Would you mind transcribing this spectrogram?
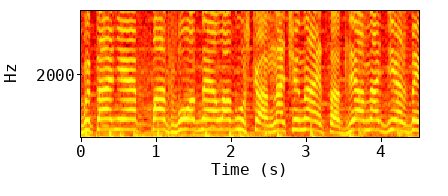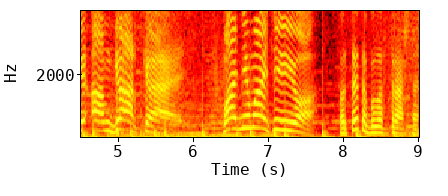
Испытание «Подводная ловушка» начинается для Надежды Ангарской. Поднимайте ее! Вот это было страшно.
